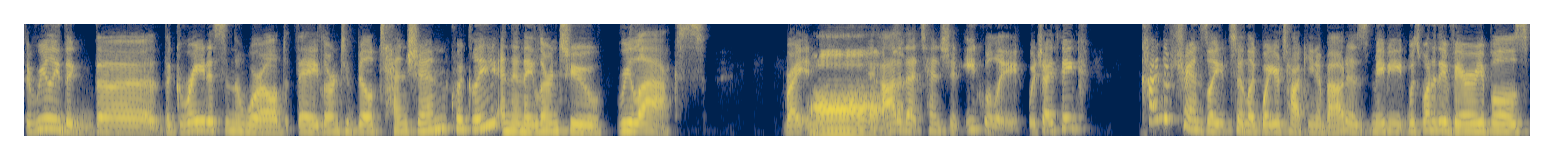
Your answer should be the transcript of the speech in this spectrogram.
the really the the the greatest in the world they learn to build tension quickly and then they learn to relax right and ah. get out of that tension equally which i think kind of translate to like what you're talking about is maybe was one of the variables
